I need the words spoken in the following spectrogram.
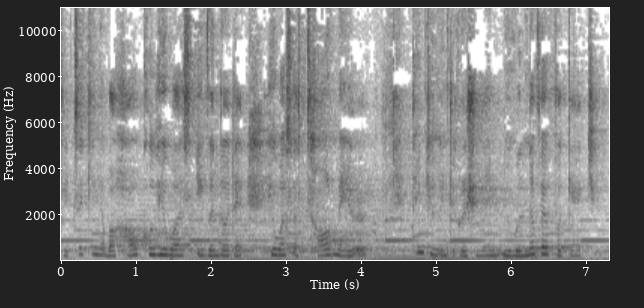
kept talking about how cool he was even though that he was a town mayor. Thank you integration man, we will never forget you.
